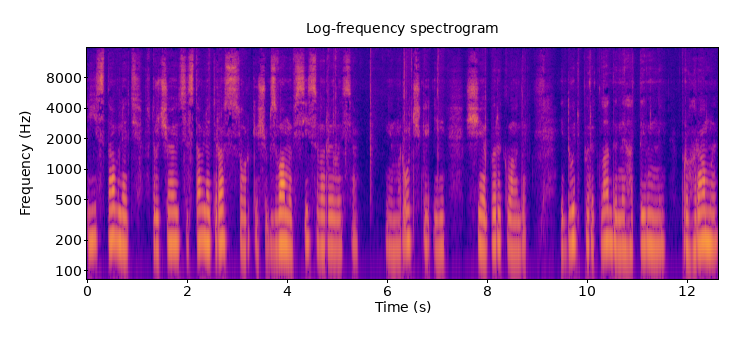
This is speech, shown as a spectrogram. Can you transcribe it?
І ставлять, втручаються, ставлять розсорки, щоб з вами всі сварилися. І морочки, і ще переклади. Ідуть переклади, негативні програми.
